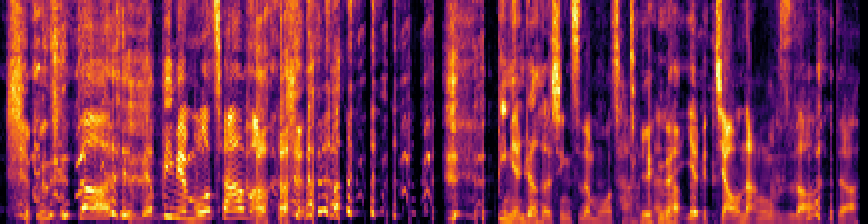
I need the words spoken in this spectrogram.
不知道要避免摩擦嘛。避免任何形式的摩擦，有个胶囊，我不知道，对啊。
